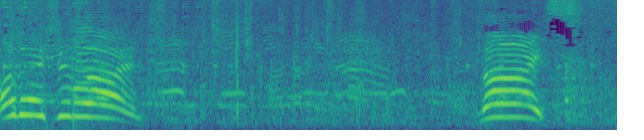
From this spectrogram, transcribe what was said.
On the line. Nice.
